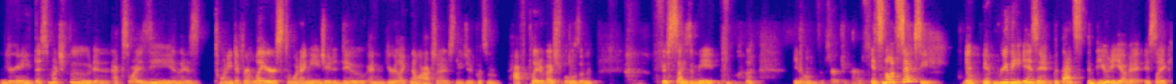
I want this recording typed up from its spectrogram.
you're going to eat this much food and XYZ. And there's 20 different layers to what I need you to do. And you're like, no, actually, I just need you to put some half a plate of vegetables and fist size of meat. you know, Some starchy carbs. it's not sexy. No. It, it really isn't. But that's the beauty of it. It's like,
